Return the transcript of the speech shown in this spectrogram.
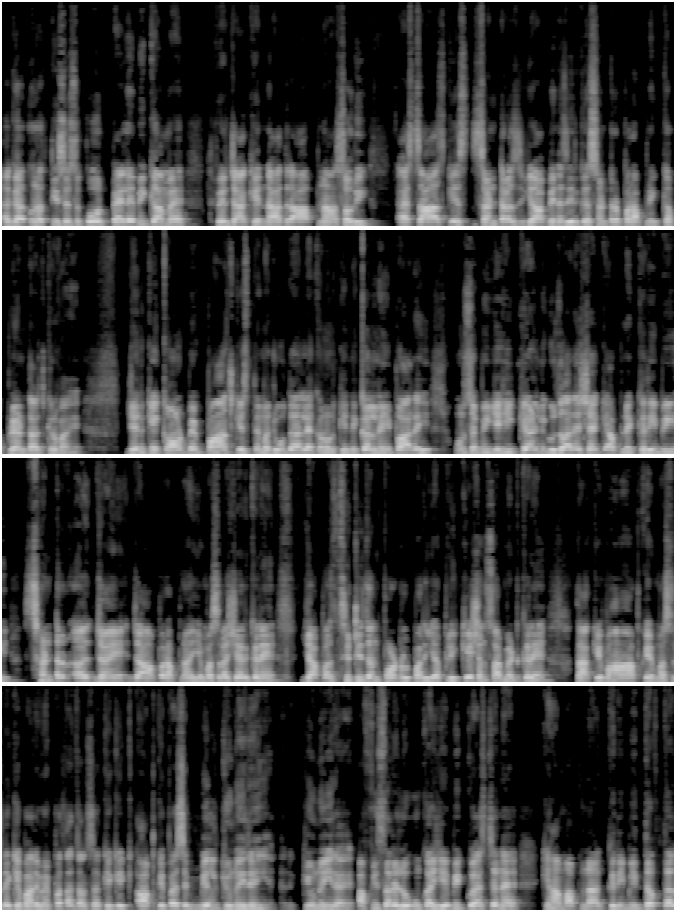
अगर उनतीस से स्कोर पहले भी कम है तो फिर जाके नादरा अपना, सॉरी एहसास के सेंटर्स या बेनजीर के सेंटर पर अपनी कंप्लेंट दर्ज करवाएँ। जिनके अकाउंट में पाँच किस्तें मौजूद हैं, लेकिन उनकी निकल नहीं पा रही। उनसे भी यही कहने कैंडली गुजारिश है कि अपने करीबी सेंटर जाएँ, जहाँ पर अपना ये मसला शेयर करें, या पर सिटीजन पोर्टल पर ये एप्लीकेशन सबमिट करें, ताकि वहाँ आपके मसले के बारे में पता चल सके कि आपके पैसे मिल क्यों नहीं रही हैं, क्यों नहीं रहे। काफ़ी सारे लोगों का ये भी क्वेश्चन है कि हम अपना करीबी दफ्तर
